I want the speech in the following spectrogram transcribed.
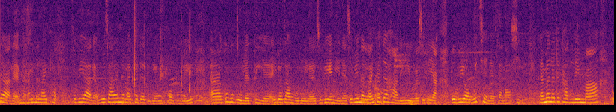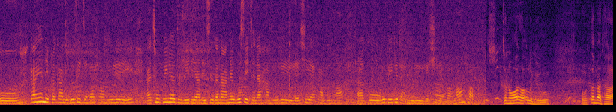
နဲ့ကလည်းအများကြီးမလိုက်ဖက်ဘူးဆိုပြကလည်းဝေစားတိုင်းနဲ့လိုက်ဖက်တဲ့သူလည်းမဟုတ်ဘူးလေအာကိုကိုကိုလည်းတည်ရဲ့အဲ့တော့ကြောင့်မို့လို့လဲဆိုပြအနေနဲ့ဆိုပြနဲ့လိုက်ဖက်တဲ့ဟာလေးတွေကိုပဲဆိုပြကပို့ပြီးတော့ဝစ်ချင်တဲ့ဆန္ဒရှိတယ်ဒါပေမဲ့လည်းတစ်ခါတလေမှာဟိုကရိုင်းရနေဘက်ကနေဝစ်စေချင်တဲ့ဟာမျိုးလေးတွေအဲချုပ်ပေးတဲ့သူလေးတွေကနေစေတနာနဲ့ဝစ်စေချင်တဲ့ဟာမျိုးလေးတွေလည်းရှိတဲ့အခါမျိုးမှာအဲကိုဝစ်ပေးတဲ့တာမျိုးလေးတွေလည်းရှိတယ်ပေါ့နော်ဟုတ်ကျွန်တော်ကတော့အဲ့လိုမျိုး ဟိုတတ်မှတ်ထားတာ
